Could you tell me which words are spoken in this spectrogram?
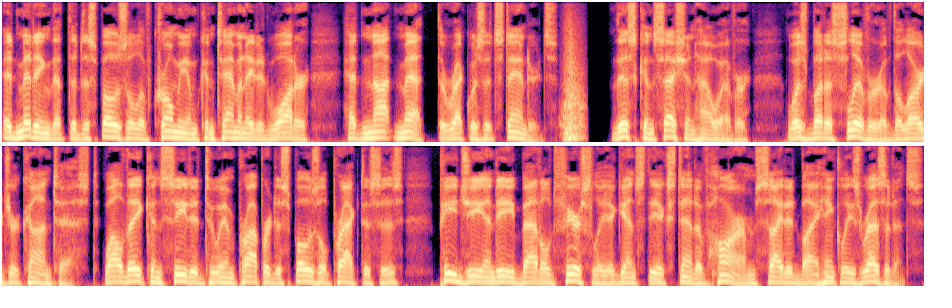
admitting that the disposal of chromium-contaminated water had not met the requisite standards. This concession, however, was but a sliver of the larger contest. While they conceded to improper disposal practices, PG&E battled fiercely against the extent of harm cited by Hinkley's residents.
